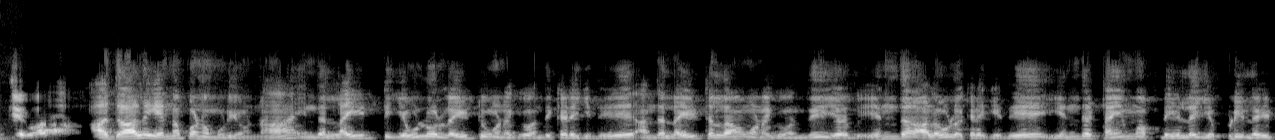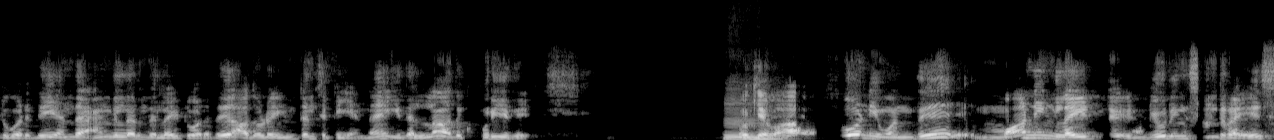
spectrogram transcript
ஓகேவா அதால என்ன பண்ண முடியும்னா இந்த லைட் எவ்வளவு லைட் உனக்கு வந்து கிடைக்குது அந்த லைட் எல்லாம் உனக்கு வந்து எந்த அளவுல கிடைக்குது எந்த டைம் ஆஃப் டேல எப்படி லைட் வருது எந்த ஆங்கிள் இருந்து லைட் வருது அதோட இன்டென்சிட்டி என்ன இதெல்லாம் அதுக்கு புரியுது. ஓகேவா ஸோ நீ வந்து morning light during sunrise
